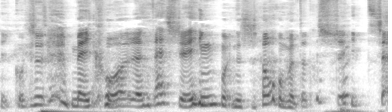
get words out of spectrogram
美国，就是美国人在学英文的时候，我们都在睡觉。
